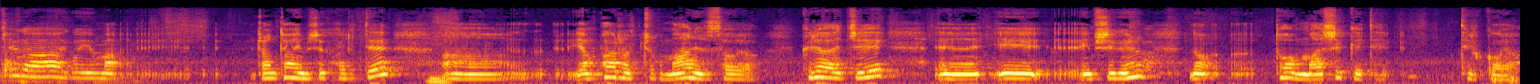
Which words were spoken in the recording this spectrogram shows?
제가 이거 이 마, 전통 음식 할때 아, 양파를 조금 많이 써요. 그래야지 에, 이 음식은 너- 더 맛있게 되, 될 거예요.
